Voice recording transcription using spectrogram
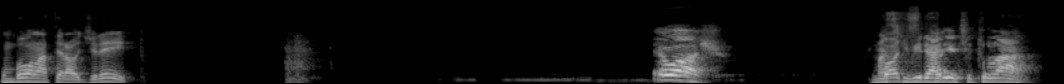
um bom lateral direito? Eu acho. Mas Pode que viraria ser... titular?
